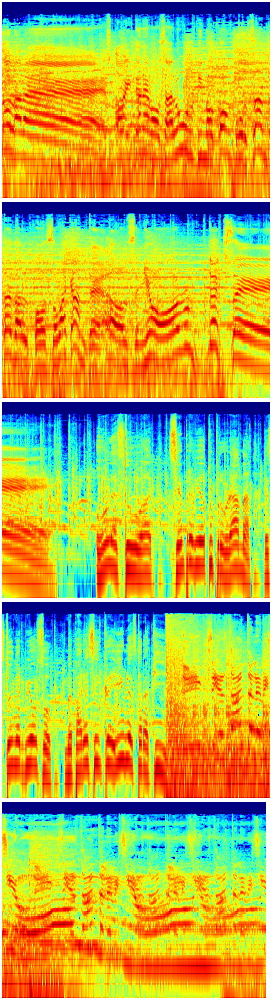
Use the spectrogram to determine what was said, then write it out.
dólares. Hoy tenemos al último concursante del pozo vacante, el señor Dixie. Hola Stuart, siempre veo tu programa. Estoy nervioso. Me parece increíble estar aquí. Dixie está en televisión. Dixie está en televisión. Está en televisión. Está en televisión.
